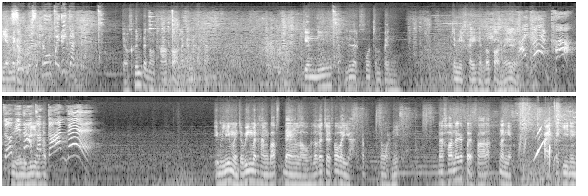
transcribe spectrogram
นียนๆไปก่อนกับศัตรูไปด้วยกัน เดี๋ยวขึ้นเป็นรองเท้าก่อนแล้วกันนะครับ เกมนี้จัดเลือดโคตรจำเป็น จะมีใครเห็นเราก่อนไหมเอ่ยใครแกล้งข้าเจอมีมีเอมิลี่หน้านะครัจับดการแน่เอมิลี่เหมือนจะวิ่งมาทางบัฟแดงเรา แล้วก็เจอเข้ากับหยาดครับจังหวะนี้นาคอนน่าจะเปิดฟ้าละนั่นไงแปะไปทีนึง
